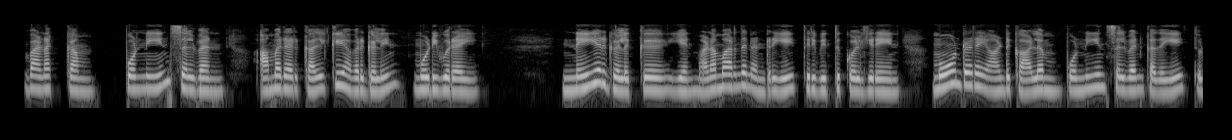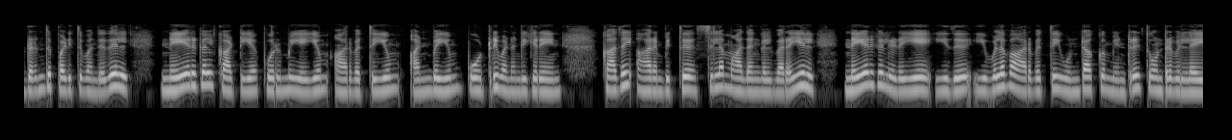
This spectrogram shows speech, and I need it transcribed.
வணக்கம் பொன்னியின் செல்வன் அமரர் கல்கி அவர்களின் முடிவுரை. நேயர்களுக்கு என் மனமார்ந்த நன்றியை தெரிவித்துக் கொள்கிறேன். மூன்றரை ஆண்டு காலம் பொன்னியின் செல்வன் கதையை தொடர்ந்து படித்து வந்ததில் நேயர்கள் காட்டிய பொறுமையையும் ஆர்வத்தையும் அன்பையும் போற்றி வணங்குகிறேன். கதை ஆரம்பித்து சில மாதங்கள் வரையில் நேயர்களிடையே இது இவ்வளவு ஆர்வத்தை உண்டாக்கும் என்று தோன்றவில்லை.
